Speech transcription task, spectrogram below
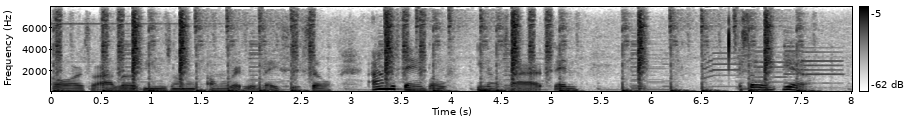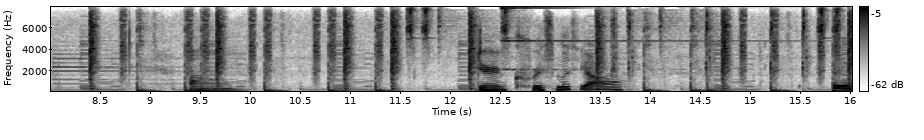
cards or I love yous on a, on a regular basis. So I understand both, you know, sides. And so, yeah. Um, during Christmas, y'all, uh,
